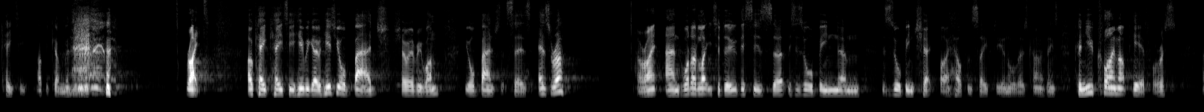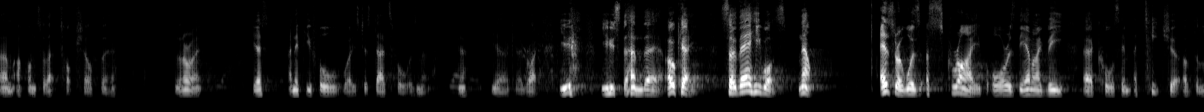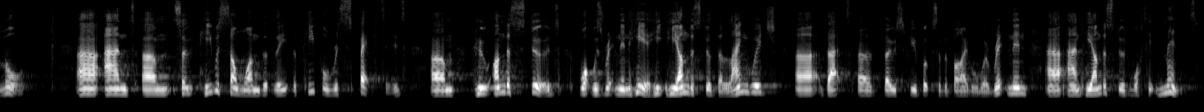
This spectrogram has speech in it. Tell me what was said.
Katie, up you come then. right. Okay, Katie, here we go. Here's your badge. Show everyone your badge that says Ezra. All right, and what I'd like you to do, this is, uh, this has all been, um, this has all been checked by health and safety and all those kind of things. Can you climb up here for us, um, up onto that top shelf there? Is that all right? Yeah. Yes? And if you fall, well, it's just dad's fault, isn't it? Yeah. Yeah, yeah okay, right. You, you stand there. Okay, so there he was. Now, Ezra was a scribe, or as the NIV uh, calls him, a teacher of the law. Uh, and um, so he was someone that the, the people respected um, who understood what was written in here. He, he understood the language uh, that uh, those few books of the Bible were written in, uh, and he understood what it meant.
